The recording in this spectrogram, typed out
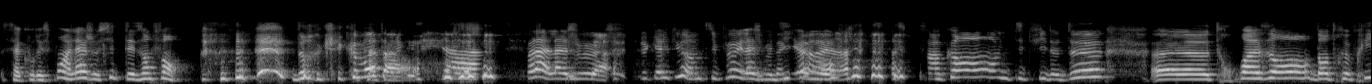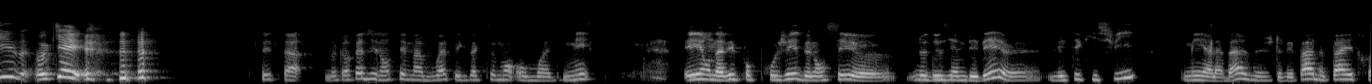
ça correspond à l'âge aussi de tes enfants. Donc, comment tu as ah. Voilà, là, je, je, calcule un petit peu et là, je me dis, oh, 5 ans, une petite fille de 2, euh, 3 ans d'entreprise, ok. C'est ça. Donc, en fait, j'ai lancé ma boîte exactement au mois de mai. Et on avait pour projet de lancer euh, le deuxième bébé euh, l'été qui suit. Mais à la base, je ne devais pas ne pas être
